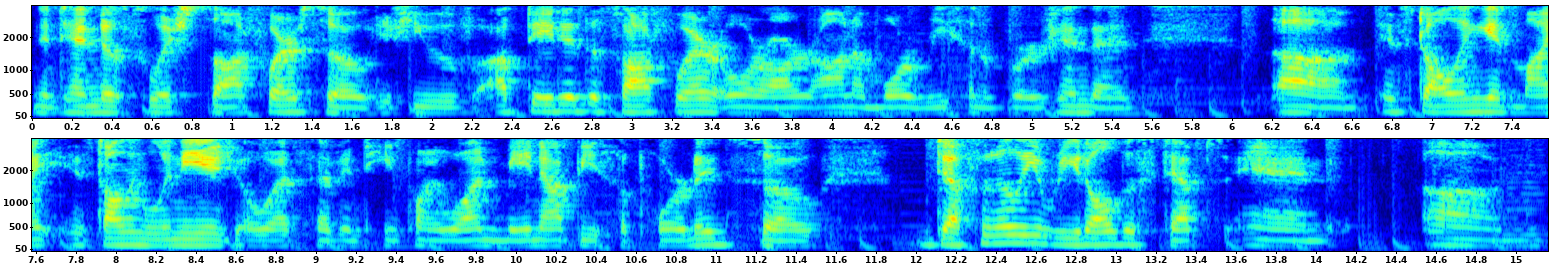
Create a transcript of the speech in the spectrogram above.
Nintendo Switch software. So if you've updated the software or are on a more recent version, then um, installing it might installing Lineage OS 17.1 may not be supported. So definitely read all the steps and um,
